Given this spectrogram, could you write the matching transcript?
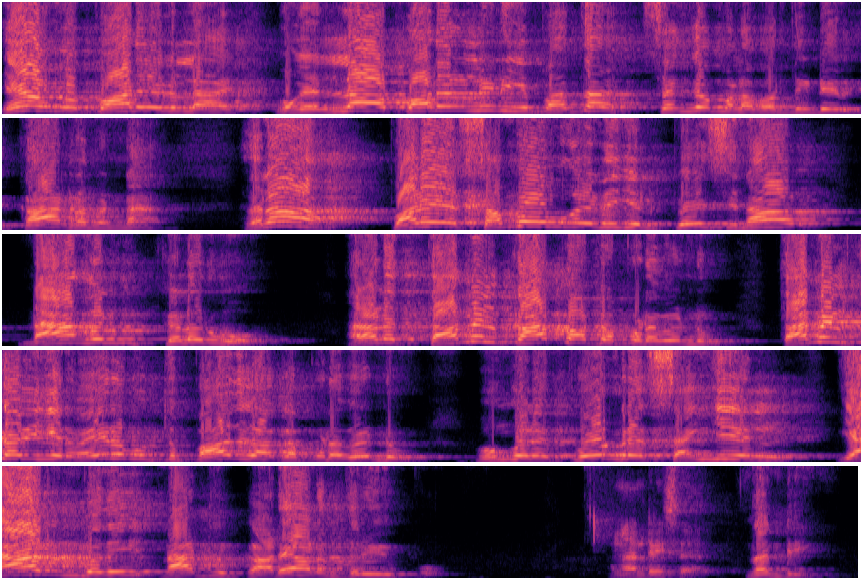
ஏன் உங்க பாடல்கள்ல உங்க எல்லா பாடல்களையும் நீங்க பார்த்தா செங்கமலம் வந்துகிட்டே இருக்கு. காரணம் என்ன? இதெல்லாம் பழைய சம்பவங்களை நீங்கள் பேசினால் நாங்களும் கிளறுவோம். அதனால தமிழ் காப்பாற்றப்பட வேண்டும். தமிழ் கவிஞர் வைரமுத்து பாதுகாக்கப்பட வேண்டும். உங்களை போன்ற சங்கிகள் யார் என்பதை நாட்டிற்கு அடையாளம் தெரிவிப்போம். நன்றி சார். நன்றி.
